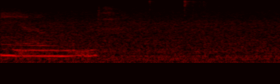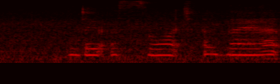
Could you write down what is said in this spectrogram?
And do a swatch of that.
